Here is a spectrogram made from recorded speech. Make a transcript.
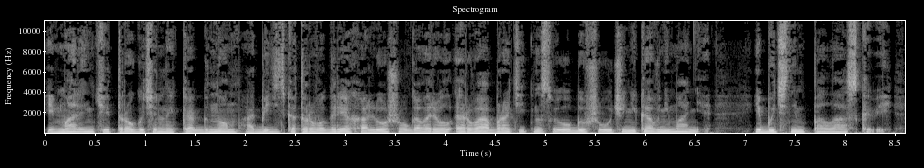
и маленький, трогательный, как гном, обидеть которого грех, Алеша уговаривал Эрва обратить на своего бывшего ученика внимание и быть с ним поласковей —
